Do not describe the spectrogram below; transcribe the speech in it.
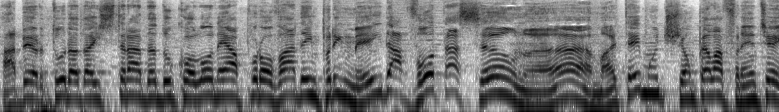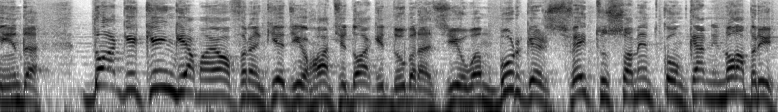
Abertura da estrada do Colônia é aprovada em primeira votação, né? Mas tem muito chão pela frente ainda. Dog King, a maior franquia de hot dog do Brasil. Hambúrgueres feitos somente com carne nobre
